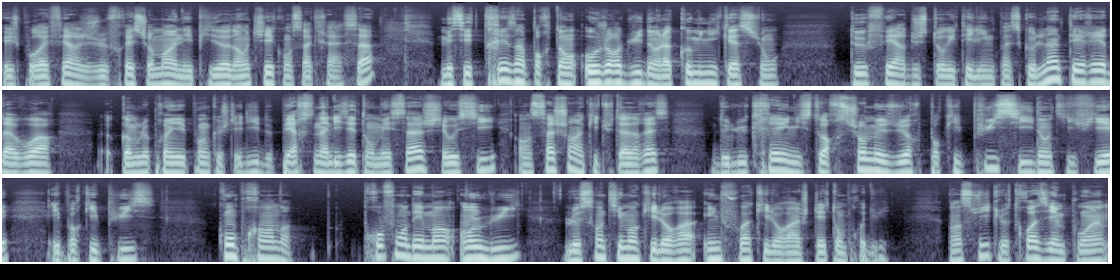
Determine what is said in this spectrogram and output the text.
et je pourrais faire, je ferai sûrement un épisode entier consacré à ça, mais c'est très important aujourd'hui dans la communication de faire du storytelling parce que l'intérêt d'avoir, euh, comme le premier point que je t'ai dit, de personnaliser ton message, c'est aussi en sachant à qui tu t'adresses, de lui créer une histoire sur mesure pour qu'il puisse s'y identifier et pour qu'il puisse comprendre profondément en lui le sentiment qu'il aura une fois qu'il aura acheté ton produit. Ensuite, le troisième point,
